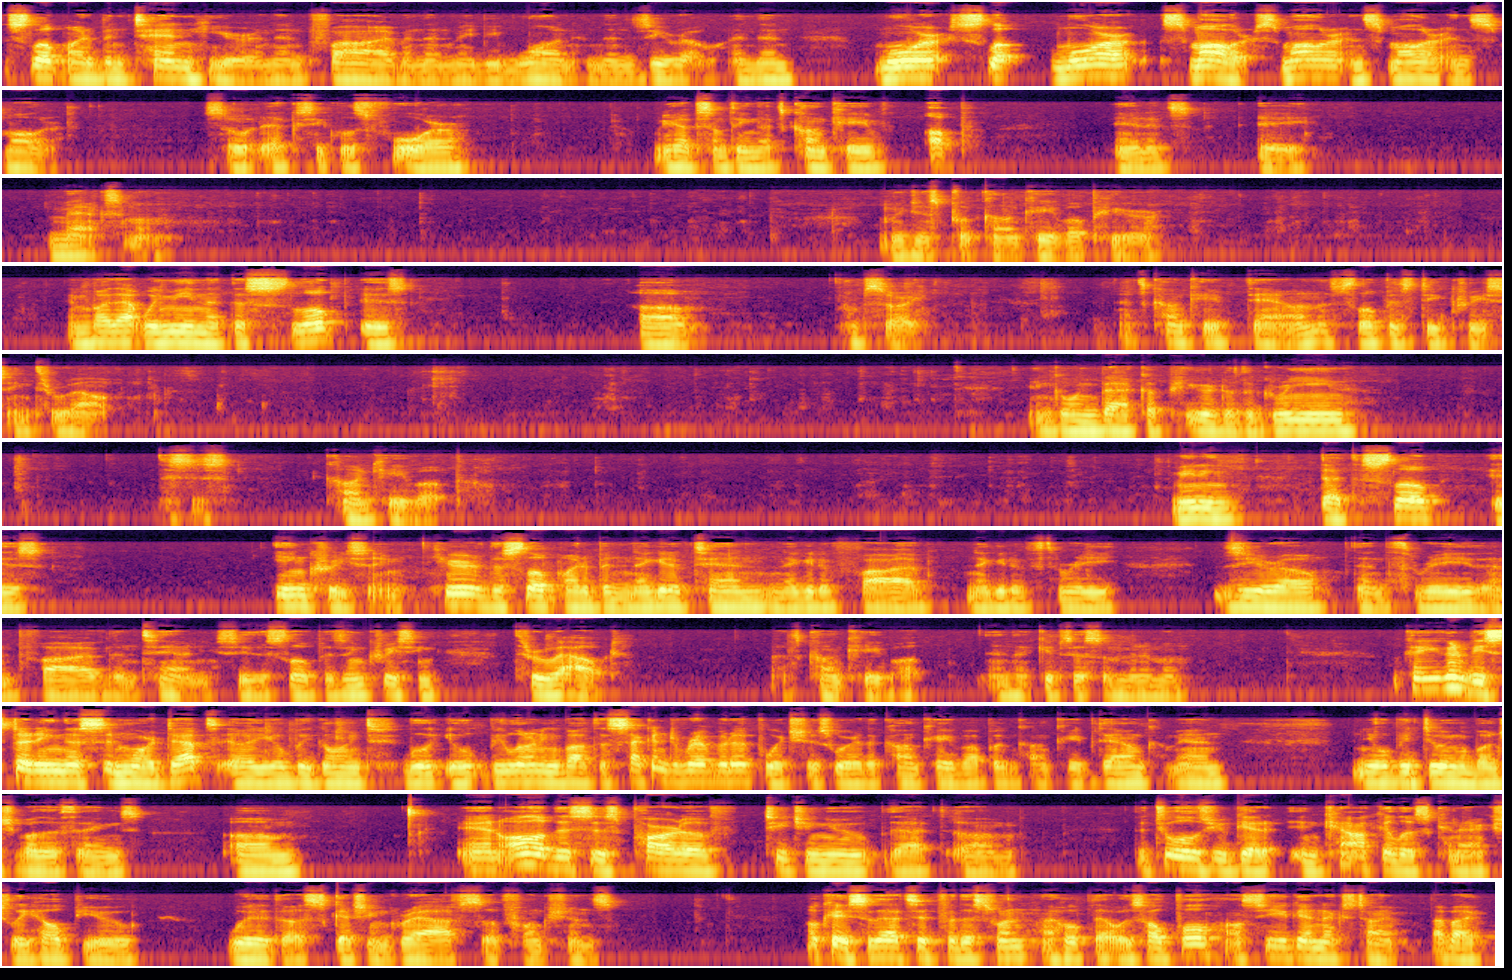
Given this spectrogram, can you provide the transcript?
The slope might have been 10 here, and then 5, and then maybe 1, and then 0, and then more slope, more smaller, smaller and smaller and smaller. So at x equals 4, we have something that's concave up, and it's a maximum. Let me just put concave up here. And by that we mean that the slope is, uh, I'm sorry, that's concave down. The slope is decreasing throughout. And going back up here to the green, this is concave up. Meaning that the slope is increasing. Here the slope might have been negative 10, negative 5, negative 3, 0, then 3, then 5, then 10. You see the slope is increasing throughout. That's concave up, and that gives us a minimum. Okay, you're going to be studying this in more depth. Uh, you'll be going to, well, you'll be learning about the second derivative, which is where the concave up and concave down come in. And you'll be doing a bunch of other things. Um, and all of this is part of teaching you that um, the tools you get in calculus can actually help you with uh, sketching graphs of functions. Okay, so that's it for this one. I hope that was helpful. I'll see you again next time. Bye bye.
